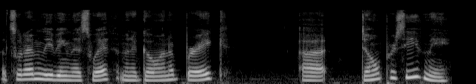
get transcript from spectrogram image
that's what I'm leaving this with. I'm going to go on a break uh, don't perceive me.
